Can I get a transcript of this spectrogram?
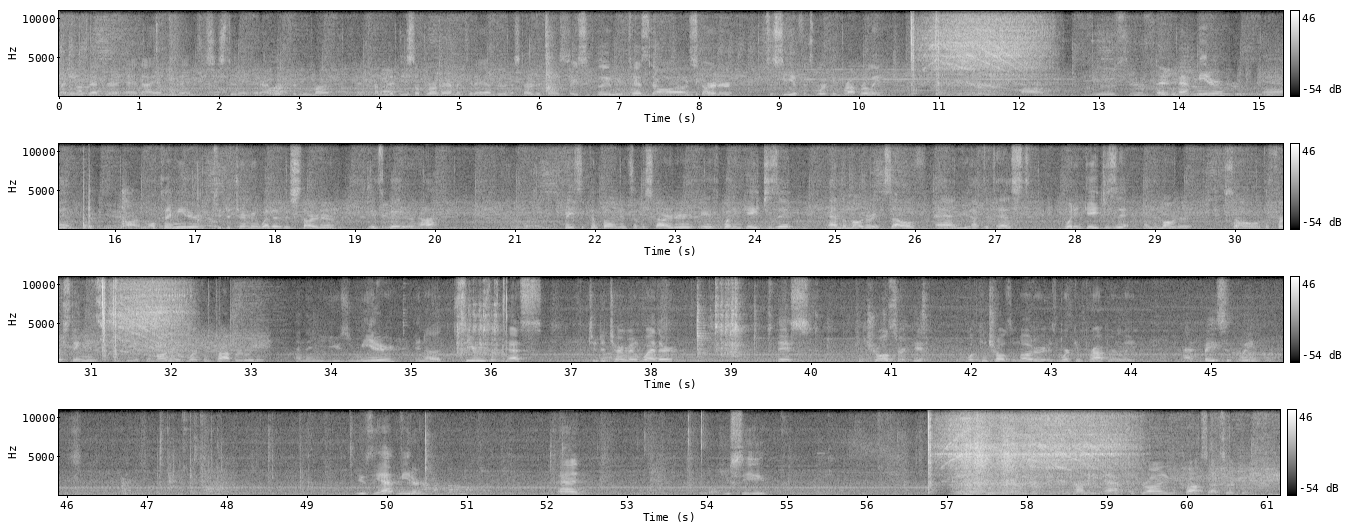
My name is Edgar, and I am the MTC student, and I work for Newmont. I'm in the diesel program, and today I'm doing a starter test. Basically, we test the uh, starter to see if it's working properly. Um, use amp meter and our multimeter to determine whether the starter is good or not. Basic components of a starter is what engages it and the motor itself, and you have to test what engages it and the motor. So the first thing is to see if the motor is working properly, and then you use your meter in a series of tests to determine whether this control circuit, what controls the motor, is working properly. And basically, use the amp meter and you see many amps are drawing across that circuit.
